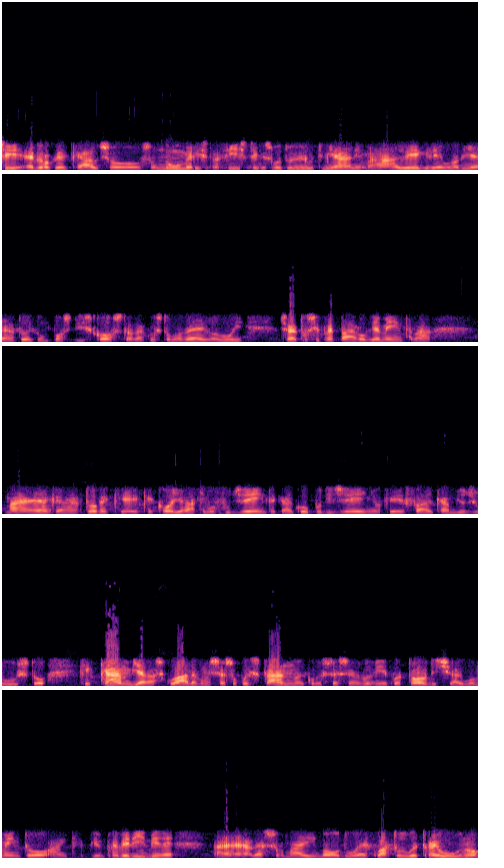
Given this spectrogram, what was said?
sì, è vero che il calcio sono numeri, statistiche, soprattutto negli ultimi anni, ma Allegri è uno degli allenatori che un po' si discosta da questo modello. Lui certo si prepara ovviamente, ma ma è anche un attore che, che, coglie un attimo fuggente, che ha il colpo di genio, che fa il cambio giusto, che cambia la squadra come è successo quest'anno e come è successo nel 2014 al momento anche più imprevedibile, eh, adesso ormai il modulo è 4-2-3-1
